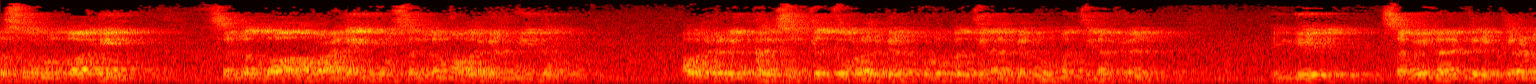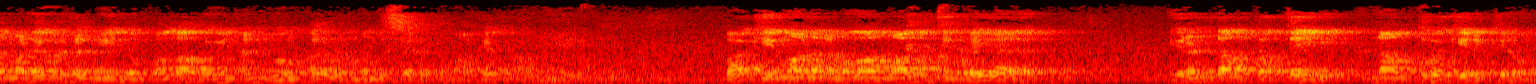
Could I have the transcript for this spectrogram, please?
ரசூலுல்லாஹி செல்லல்லாஹு அலை வசல்லம் அவர்கள் மீதும் அவர்களின் பரிசுத்த தோழர்கள் குடும்பத்தினர்கள் உம்மத்தினர்கள் இங்கே சபை நிறைந்திருக்கிற நம் அனைவர்கள் மீதும் அல்லாஹுவின் அன்பும் அருளும் வந்து சேரட்டுமாக. பாக்கியமான ரமலான் மாதத்தினுடைய இரண்டாம் பத்தை நாம் துவக்கி இருக்கிறோம்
